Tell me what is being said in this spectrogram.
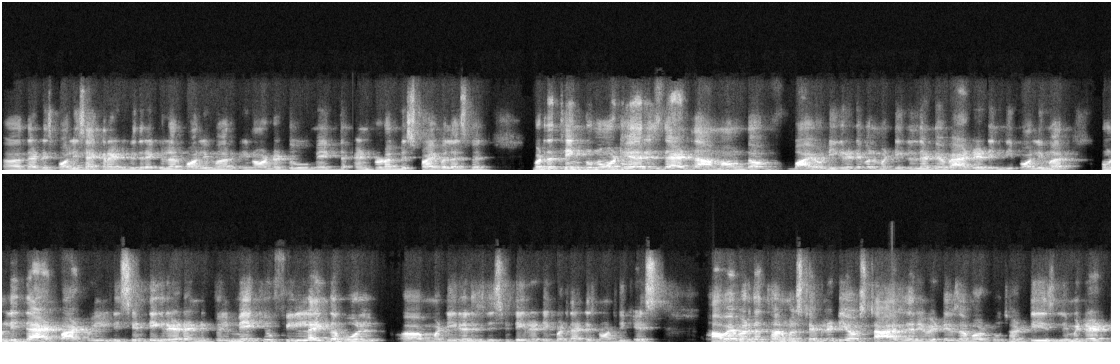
uh, that is polysaccharide with regular polymer in order to make the end product destroyable as well. But the thing to note here is that the amount of biodegradable material that you have added in the polymer only that part will disintegrate and it will make you feel like the whole uh, material is disintegrating, but that is not the case. However, the thermal stability of starch derivatives about 230 is limited,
